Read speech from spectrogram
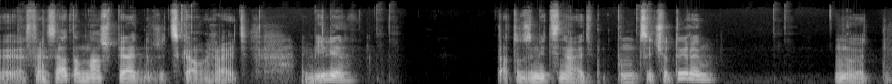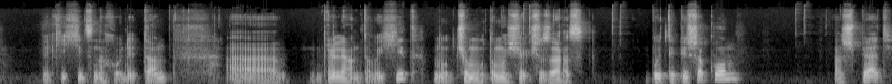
е, ферзя там на H5, дуже цікаво грають білі. Та, тут зміцняють пункт С4. Ну, от який хід знаходять там. Брилянтовий хід. Ну, чому? Тому що якщо зараз бути пішаком, H5,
